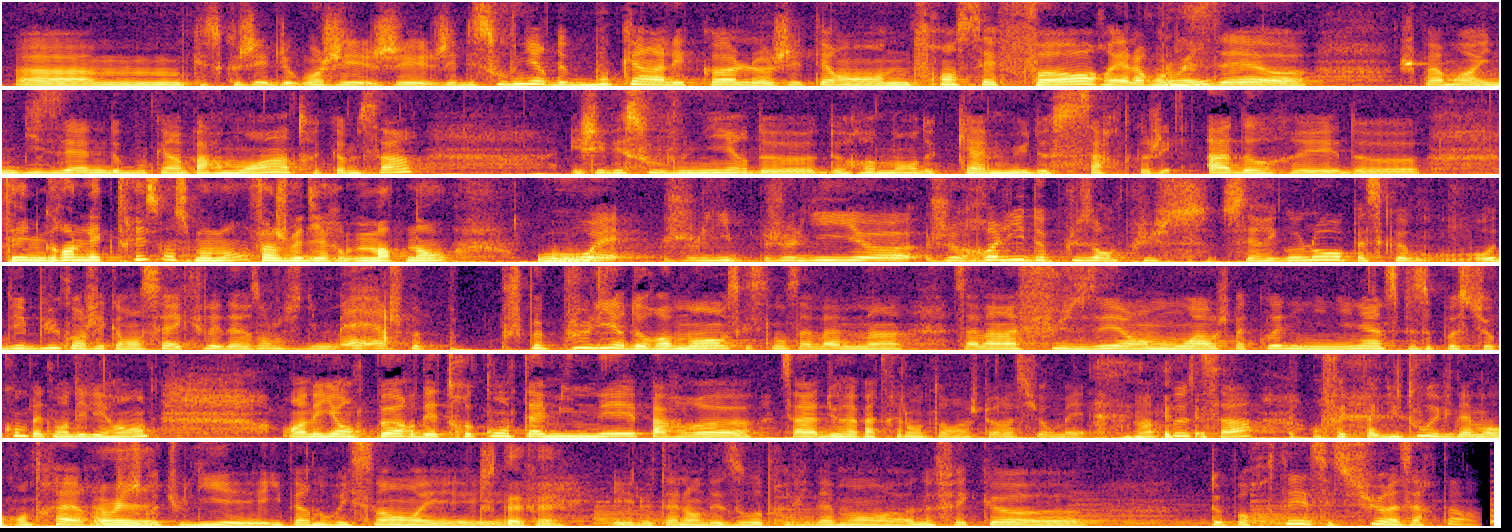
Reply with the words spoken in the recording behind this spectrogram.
Euh, Qu'est-ce que j'ai Moi, j'ai- des souvenirs de bouquins à l'école. J'étais en français fort, et alors on Oui. lisait, euh, je sais pas moi, une dizaine de bouquins par mois, un truc comme ça. Et j'ai des souvenirs de, de romans de Camus, de Sartre que j'ai adoré. De... T'es une grande lectrice en ce moment? Enfin, je veux dire maintenant ou... Ouais, je lis, je lis, euh, je relis de plus en plus. C'est rigolo parce que au début, quand j'ai commencé à écrire les déraisons, je me suis dit merde, je peux, je peux plus lire de romans parce que sinon ça va m'in- ça va infuser en moi ou je sais pas quoi, gna, gna, gna, une espèce de posture complètement délirante. En ayant peur d'être contaminée par. euh, ça a duré pas très longtemps, hein, je te rassure, mais un peu de ça. En fait, pas du tout, évidemment, au contraire. Oui. Tout ce que tu lis est hyper nourrissant et, Tout à fait. et le talent des autres, évidemment, euh, ne fait que euh, te porter, c'est sûr et certain.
